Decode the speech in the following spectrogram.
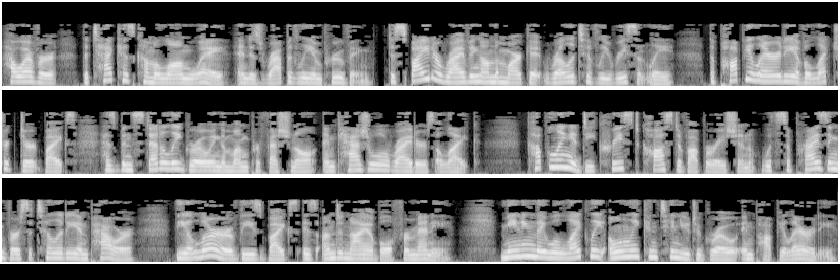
However, the tech has come a long way and is rapidly improving. Despite arriving on the market relatively recently, the popularity of electric dirt bikes has been steadily growing among professional and casual riders alike. Coupling a decreased cost of operation with surprising versatility and power, the allure of these bikes is undeniable for many meaning they will likely only continue to grow in popularity.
